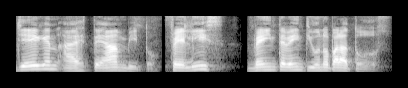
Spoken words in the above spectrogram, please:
lleguen a este ámbito. Feliz 2021 para todos.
